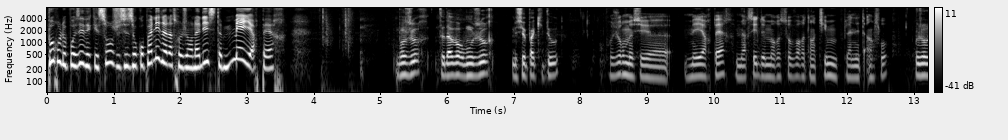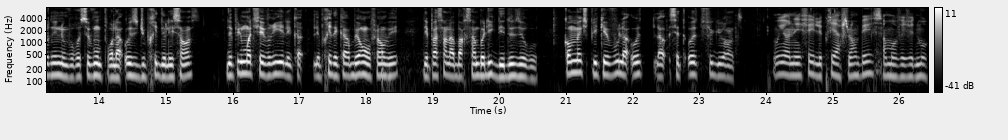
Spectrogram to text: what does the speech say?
pour lui poser des questions. Je suis en compagnie de notre journaliste Meilleur Père. Bonjour, tout d'abord bonjour, monsieur Paquito. Bonjour monsieur euh, Meilleur Père, merci de me recevoir dans Team Planète Info. Aujourd'hui, nous vous recevons pour la hausse du prix de l'essence. Depuis le mois de février, les, prix des carburants ont flambé, dépassant la barre symbolique des 2 euros. Comment expliquez-vous la hausse- la- cette hausse fulgurante? Oui, en effet, le prix a flambé, sans mauvais jeu de mots.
